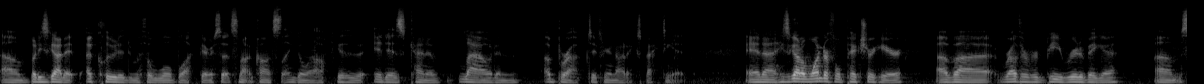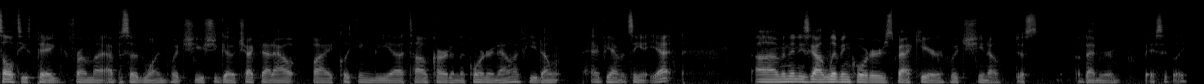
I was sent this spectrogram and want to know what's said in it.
Um, but he's got it occluded with a wool block there so it's not constantly going off because it is kind of loud and abrupt if you're not expecting it. And uh, he's got a wonderful picture here of uh, Rutherford P. Rutabaga, um, Salty's pig from uh, episode one, which you should go check that out by clicking the uh, tile card in the corner now if you don't if you haven't seen it yet. Um, and then he's got living quarters back here, which you know just a bedroom basically.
